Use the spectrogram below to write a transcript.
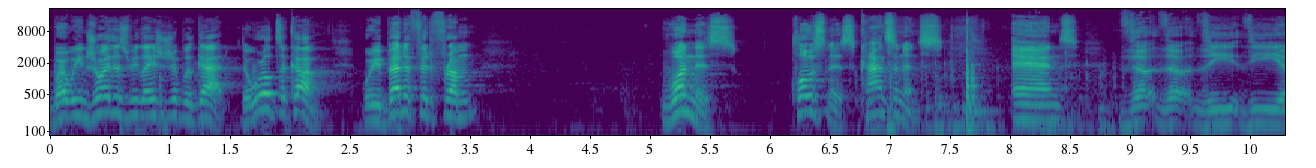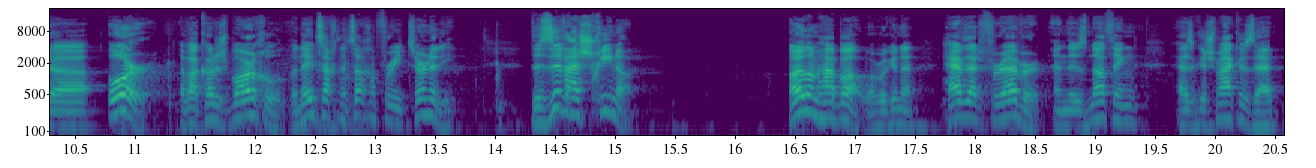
where we enjoy this relationship with God, the world to come, where we benefit from oneness, closeness, consonance, and the the the the uh, or of Hakadosh Baruch Hu, the Netzach Netzachim for eternity, the Ziv Hashchina, Olam Haba, where we're going to have that forever, and there's nothing as Geshmak as that.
